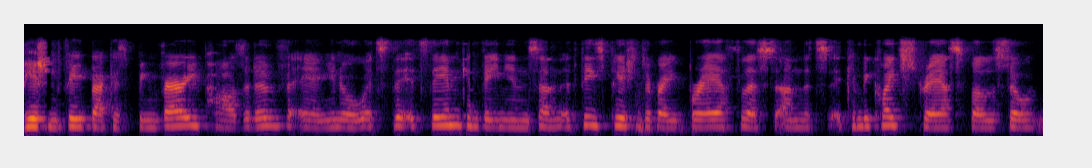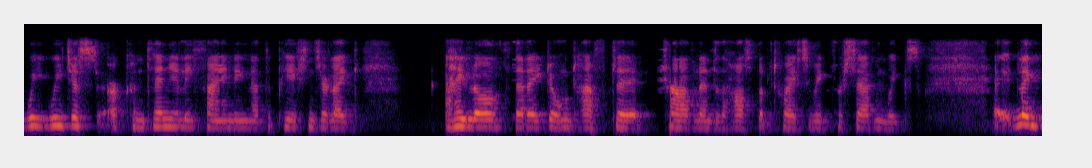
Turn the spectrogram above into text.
patient feedback has been very positive. Uh, you know, it's the it's the inconvenience, and these patients are very breathless, and it can be quite stressful. So we we just are continually finding that the patients are like, I love that I don't have to travel into the hospital twice a week for seven weeks. Uh, like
